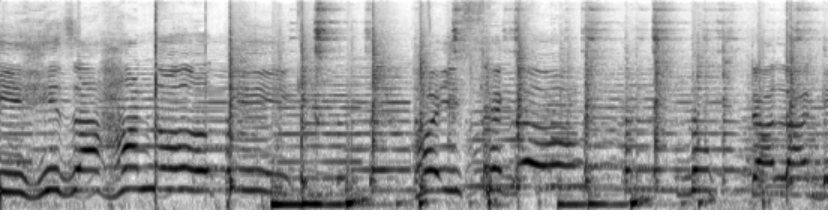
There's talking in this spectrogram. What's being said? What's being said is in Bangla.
কি জাহানতি হইছে গো? দুঃখটা লাগে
